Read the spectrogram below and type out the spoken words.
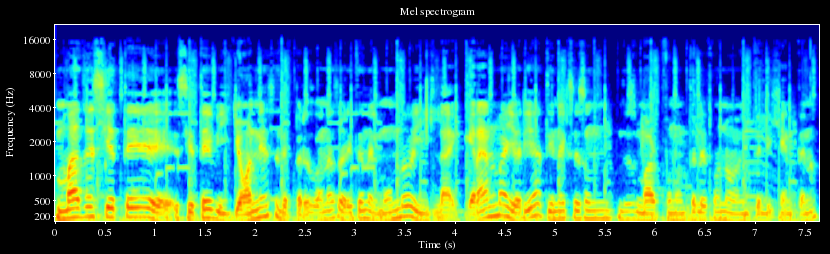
más de 7, billones de personas ahorita en el mundo y la gran mayoría tiene acceso a un smartphone, un teléfono inteligente, ¿no?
